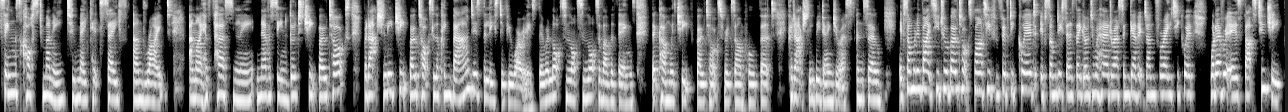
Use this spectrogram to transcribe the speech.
things cost money to make it safe and right. And I have personally never seen good cheap Botox, but actually, cheap Botox looking bad is the least of your worries. There are lots and lots and lots of other things that come with cheap Botox, for example, that could actually be dangerous. And so, if someone invites you to a Botox party for 50 quid, if somebody says they go to a hairdresser and get it done for 80 quid, whatever it is, that's too cheap.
